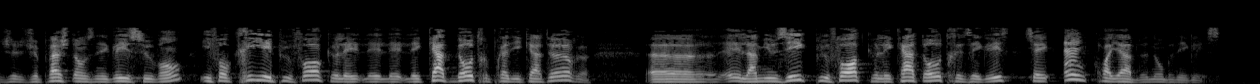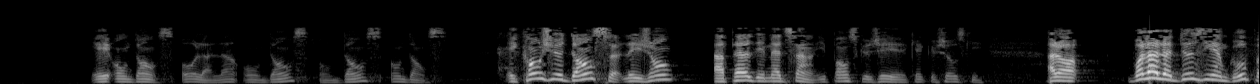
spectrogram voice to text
je, prêche dans une église souvent. Il faut crier plus fort que les, les, les quatre autres prédicateurs euh, et la musique plus forte que les quatre autres églises. C'est incroyable le nombre d'églises. Et on danse. Oh là là, on danse, on danse, on danse. Et quand je danse, les gens appelle des médecins. Ils pensent que j'ai quelque chose qui. Alors, voilà le deuxième groupe.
